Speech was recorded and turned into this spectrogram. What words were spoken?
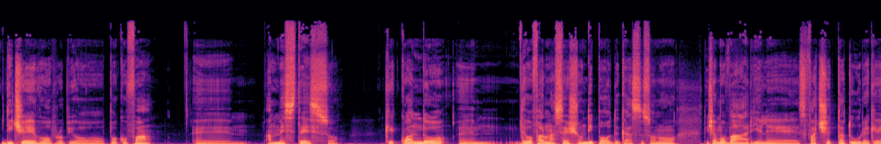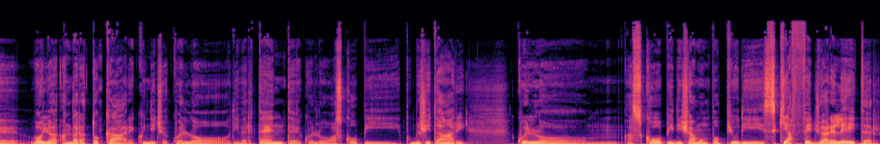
Dicevo proprio poco fa eh, a me stesso che quando eh, devo fare una session di podcast sono diciamo varie le sfaccettature che voglio andare a toccare, quindi c'è quello divertente, quello a scopi pubblicitari, quello a scopi diciamo un po' più di schiaffeggiare l'hater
